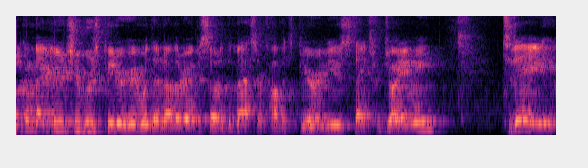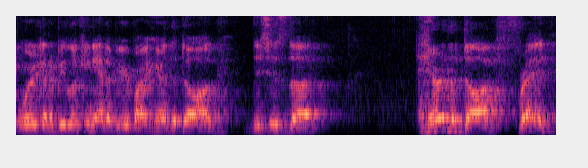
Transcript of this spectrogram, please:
Welcome back, beer. Peter here with another episode of the Master of Hoppets beer reviews. Thanks for joining me. Today we're going to be looking at a beer by Hair the Dog. This is the Hair the Dog Fred.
